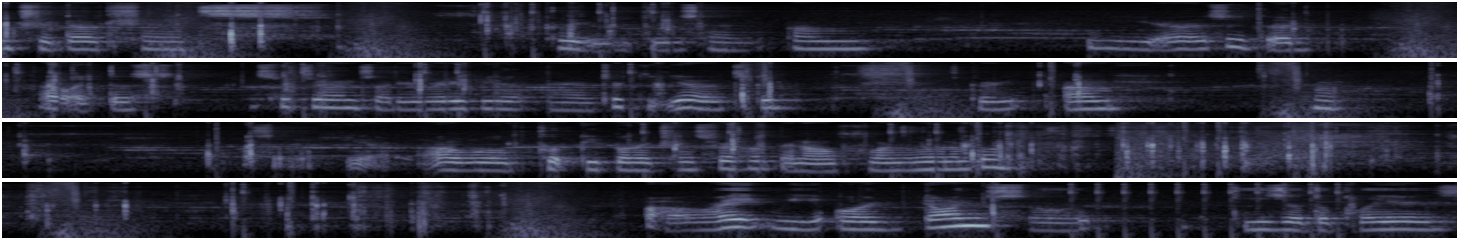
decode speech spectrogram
introductions pretty decent. Um, yeah, this is good. I like this. Switzerland, Saudi Arabia, and Turkey. Yeah, it's good. It's great. Um, hmm. So, yeah, I will put people in the transfer hub and I'll inform you when I'm done. Alright, we are done. So, these are the players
